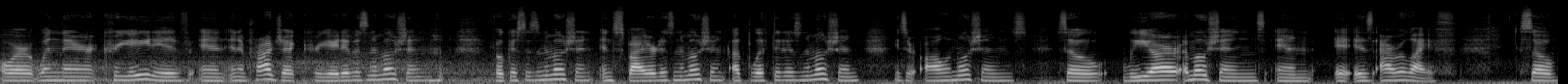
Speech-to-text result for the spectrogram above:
or when they're creative and in a project. Creative is an emotion focused is an emotion inspired is an emotion uplifted is an emotion. These are all emotions. So we are emotions and it is our life. So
